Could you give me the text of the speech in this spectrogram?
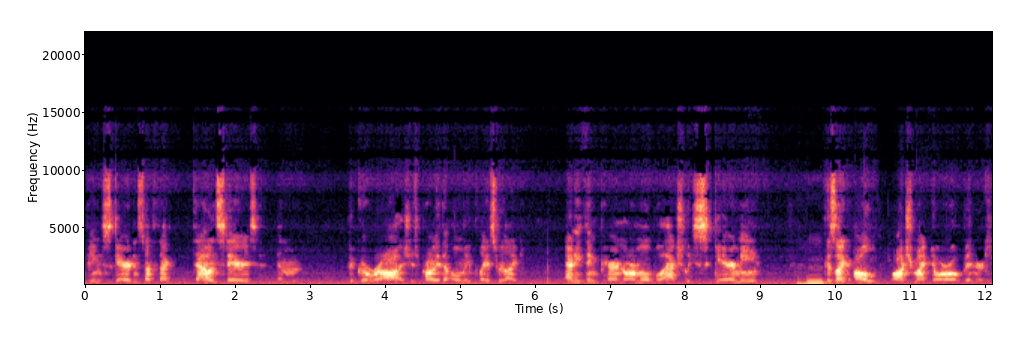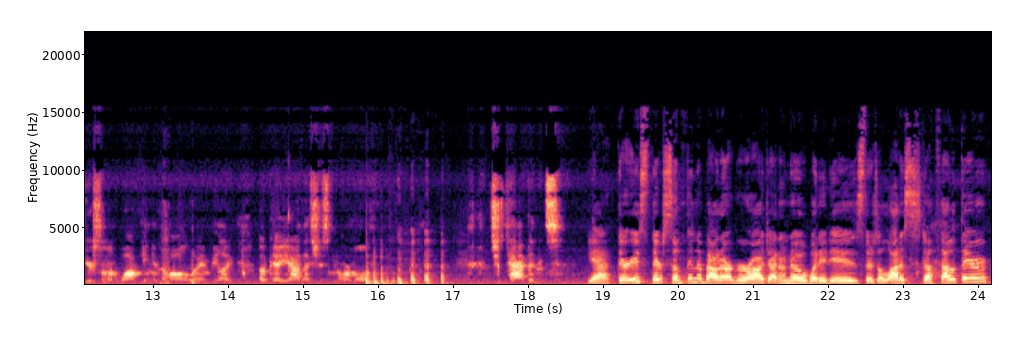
being scared and stuff, like downstairs in the garage is probably the only place where like anything paranormal will actually scare me. Because like I'll watch my door open or hear someone walking in the hallway and be like, okay, yeah, that's just normal. it just happens. Yeah, there is there's something about our garage. I don't know what it is. There's a lot of stuff out there.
